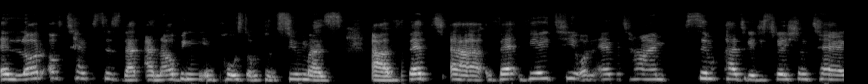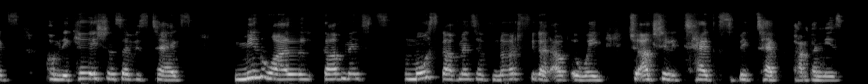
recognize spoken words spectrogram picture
a lot of taxes that are now being imposed on consumers, uh, VAT, uh, VAT, on airtime, SIM card registration tax, communication service tax. Meanwhile, governments, most governments have not figured out a way to actually tax big tech companies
